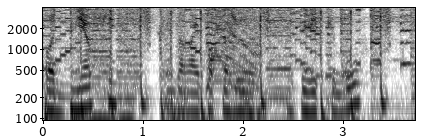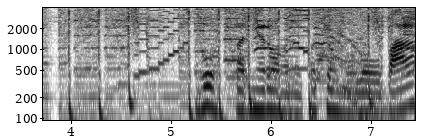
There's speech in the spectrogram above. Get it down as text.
по днівки. Давай покажу звідки був. Був сформірований по цьому лоу-бару.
